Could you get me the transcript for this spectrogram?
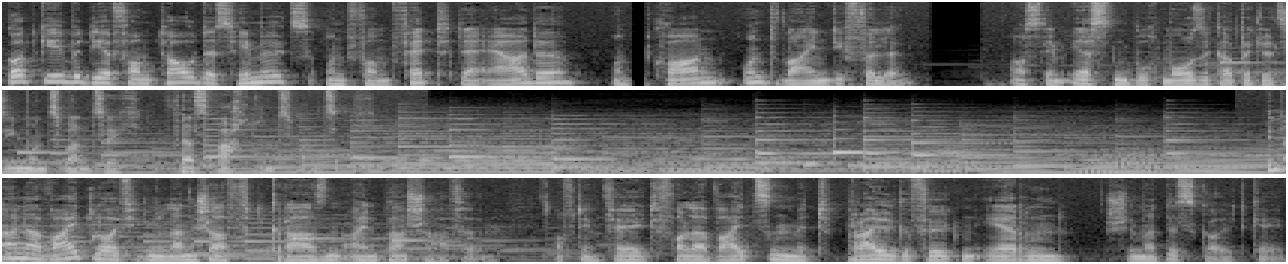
Gott gebe dir vom Tau des Himmels und vom Fett der Erde und Korn und Wein die Fülle. Aus dem ersten Buch Mose Kapitel 27, Vers 28. In einer weitläufigen Landschaft grasen ein paar Schafe. Auf dem Feld voller Weizen mit prall gefüllten Ähren schimmert es goldgelb.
